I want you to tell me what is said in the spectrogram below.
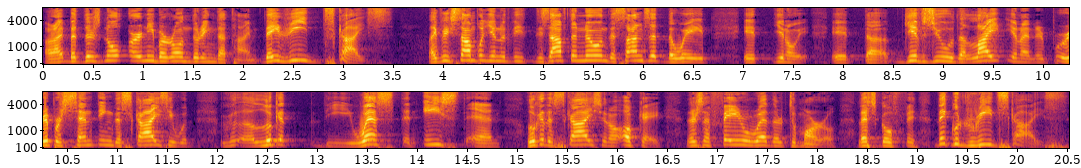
All right, but there's no Ernie Baron during that time. They read skies. Like for example, you know, this, afternoon, the sunset, the way it, it you know, it uh, gives you the light, you know, and representing the skies. He would uh, look at the west and east and look at the skies. You know, okay, there's a fair weather tomorrow. Let's go. Fi-. They could read skies.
